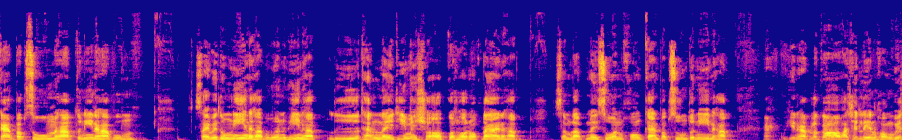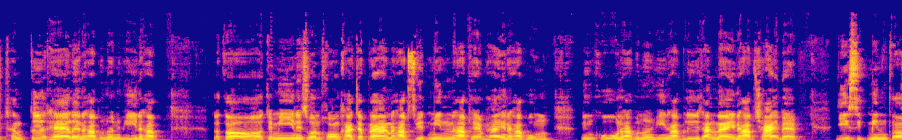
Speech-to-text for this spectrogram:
ก้านปรับซูมนะครับตัวนี้นะครับผมใส่ไปตรงนี้นะครับเพื่อนๆพี่นะครับ หรือท่านไหนที่ไม่ชอบก็ถอดออกได้นะครับสำหรับในส่วนของกานปรับซูมตัวนี้นะครับอะโอเคนะครับแล้วก็ผ้าเช็ดเลนของเวสทันเตอร์แท้เลยนะครับเพื่อนๆพี่นะครับ แล้วก็จะมีในส่วนของขาจับรางนะครับ11มิลนะครับแถมให้นะครับผมหนึ่งคู่นะครับเพื่อนๆพี่ๆนะครับ หรือท่านไหนนะครับใช้แบบ 20 มิลก็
